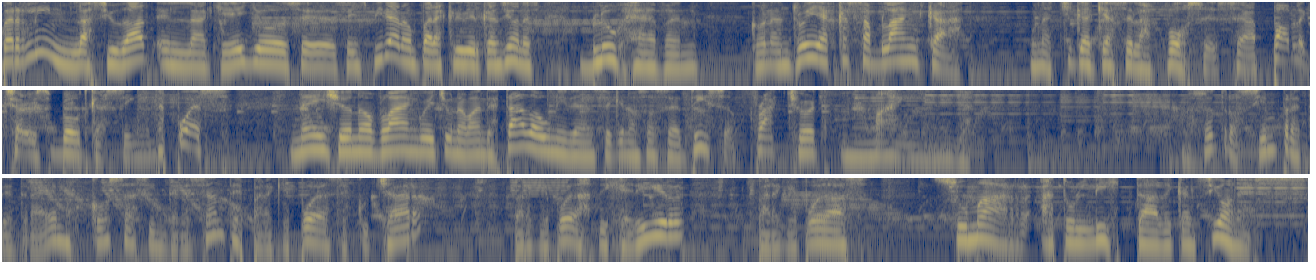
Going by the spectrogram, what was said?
Berlín la ciudad en la que ellos eh, se inspiraron para escribir canciones. Blue Heaven con Andrea Casablanca, una chica que hace las voces, a Public Service Broadcasting. Después, Nation of Language, una banda estadounidense que nos hace This Fractured Mind. Nosotros siempre te traemos cosas interesantes para que puedas escuchar, para que puedas digerir, para que puedas sumar a tu lista de canciones.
